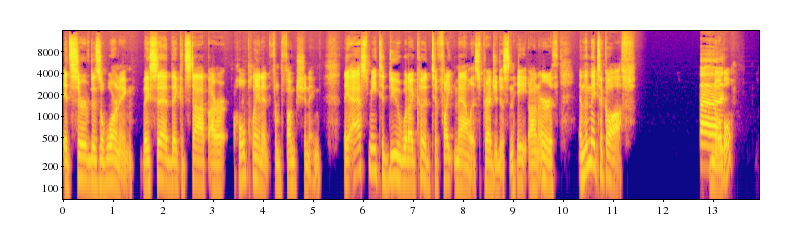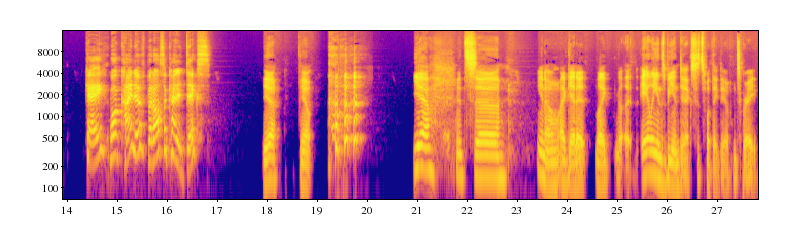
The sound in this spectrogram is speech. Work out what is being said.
It served as a warning. They said they could stop our whole planet from functioning. They asked me to do what I could to fight malice, prejudice, and hate on Earth, and then they took off. Uh, Noble? Okay. Well, kind of, but also kind of dicks. Yeah. Yeah. yeah. It's, uh, you know, I get it. Like uh, aliens being dicks, it's what they do. It's great.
